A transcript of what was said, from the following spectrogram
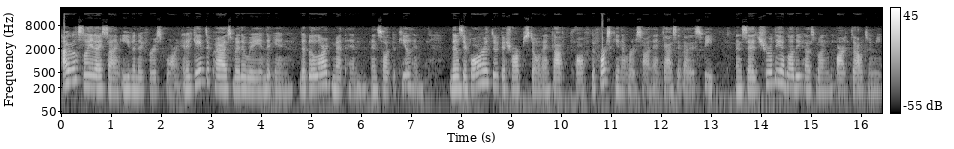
I will slay thy son, even thy firstborn. And it came to pass by the way in the inn, that the Lord met him, and sought to kill him. Then Zipporah took a sharp stone, and cut off the foreskin of her son, and cast it at his feet, and said, Surely a bloody husband art thou to me.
